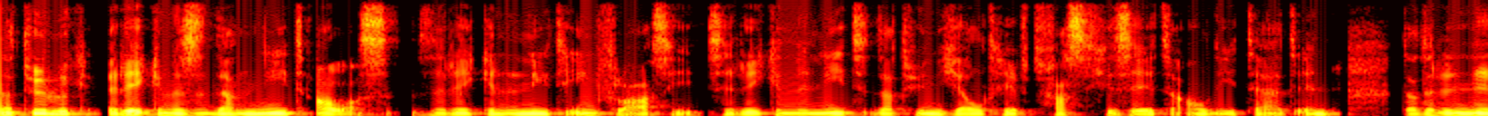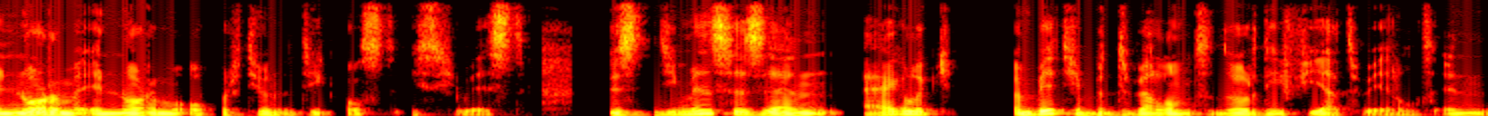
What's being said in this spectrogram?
Natuurlijk rekenen ze dan niet alles. Ze rekenen niet de inflatie. Ze rekenen niet dat hun geld heeft vastgezeten al die tijd en dat er een enorme, enorme opportunity cost is geweest. Dus die mensen zijn eigenlijk een beetje bedwelmd door die fiat-wereld. En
